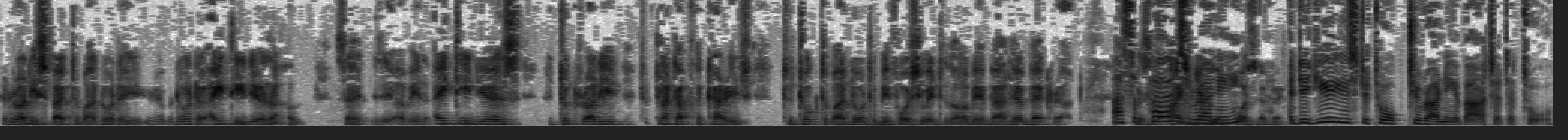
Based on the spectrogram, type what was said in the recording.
and Roni spoke to my daughter, my daughter 18 years old. So, I mean, 18 years it took Roni to pluck up the courage to talk to my daughter before she went to the army about her background. I suppose, I Roni, course, her background. did you used to talk to Roni about it at all?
